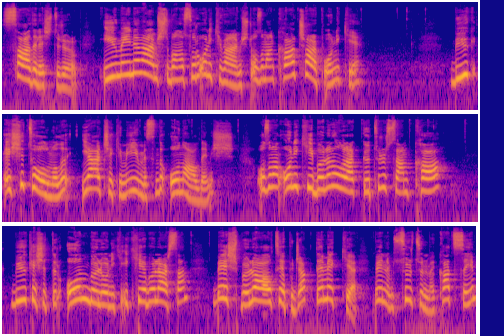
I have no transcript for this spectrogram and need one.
sadeleştiriyorum. İvmeyi ne vermişti bana soru? 12 vermişti. O zaman K çarpı 12 büyük eşit olmalı. Yer çekimi ivmesinde 10 al demiş. O zaman 12'yi bölen olarak götürürsem K büyük eşittir 10 bölü 12 2'ye bölersem 5 bölü 6 yapacak. Demek ki benim sürtünme katsayım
